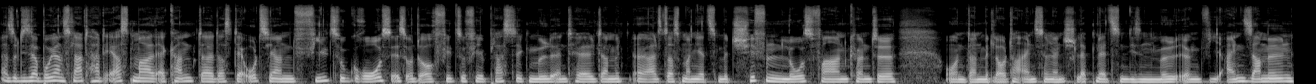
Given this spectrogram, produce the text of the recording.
Also dieser Bojan Slat hat erstmal erkannt, äh, dass der Ozean viel zu groß ist und auch viel zu viel Plastikmüll enthält, damit, äh, als dass man jetzt mit Schiffen losfahren könnte und dann mit lauter einzelnen Schleppnetzen diesen Müll irgendwie einsammeln.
